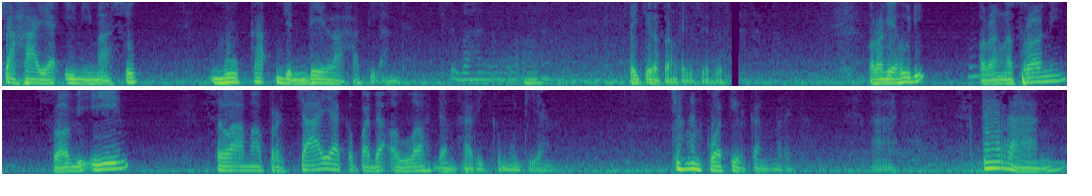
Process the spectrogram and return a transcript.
cahaya ini masuk, buka jendela hati Anda. Subhanallah. Hmm. Saya kira sampai di situ. Orang Yahudi, hmm. orang Nasrani, Sabi'in, selama percaya kepada Allah dan hari kemudian. Jangan khawatirkan mereka. Nah, sekarang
